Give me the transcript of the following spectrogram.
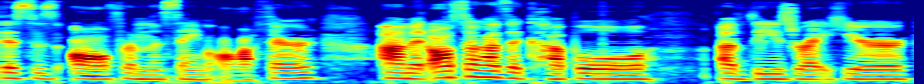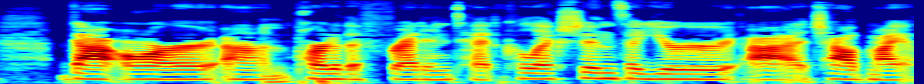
this is all from the same author. Um, it also has a couple of these right here that are um, part of the Fred and Ted collection. So your uh, child might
